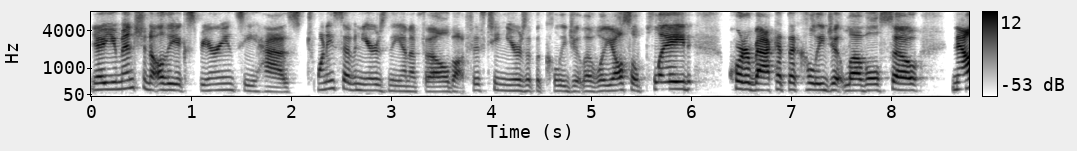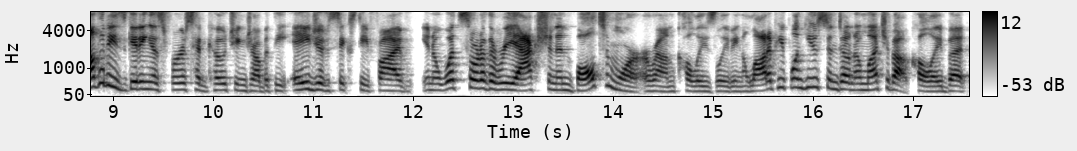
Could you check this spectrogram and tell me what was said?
Yeah you mentioned all the experience he has. 27 years in the nfl about 15 years at the collegiate level. He also played quarterback at the collegiate level. So now that he's getting his first head coaching job at the age of 65 you know what's sort of the reaction in baltimore around culley's leaving? A lot of people in houston don't know much about culley but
